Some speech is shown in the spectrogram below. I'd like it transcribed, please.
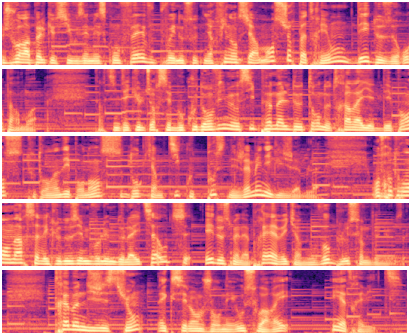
Je vous rappelle que si vous aimez ce qu'on fait, vous pouvez nous soutenir financièrement sur Patreon dès 2 euros par mois. Tartine Culture, c'est beaucoup d'envie, mais aussi pas mal de temps de travail et de dépenses, tout en indépendance, donc un petit coup de pouce n'est jamais négligeable. On se retrouve en mars avec le deuxième volume de Lights Out, et deux semaines après avec un nouveau Blues from the News. Très bonne digestion, excellente journée ou soirée, et à très vite.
